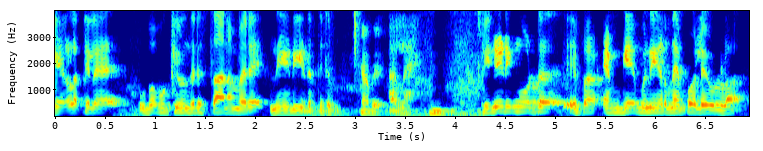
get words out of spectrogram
കേരളത്തിലെ ഉപമുഖ്യമന്ത്രി സ്ഥാനം വരെ നേടിയെടുത്തിരുന്നു. അതെ. അല്ലേ? പിന്നീട് ഇങ്ങോട്ട് ഇപ്പൊ എം കെ മുനീറിനെ പോലെയുള്ള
